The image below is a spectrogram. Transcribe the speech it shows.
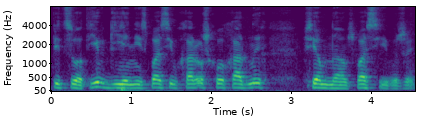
500. Евгений, спасибо, хороших выходных всем нам, спасибо, Жень.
